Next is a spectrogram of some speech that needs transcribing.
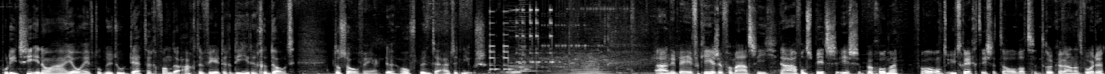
Politie in Ohio heeft tot nu toe 30 van de 48 dieren gedood. Tot zover de hoofdpunten uit het nieuws. ANUB Verkeersinformatie. De avondspits is begonnen. Vooral rond Utrecht is het al wat drukker aan het worden.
